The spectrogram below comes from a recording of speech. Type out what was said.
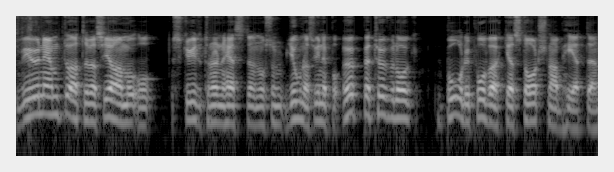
Vi har ju nämnt då att Reversiamo och skrytet den här hästen och som Jonas var inne på, öppet huvudlag borde påverka startsnabbheten.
